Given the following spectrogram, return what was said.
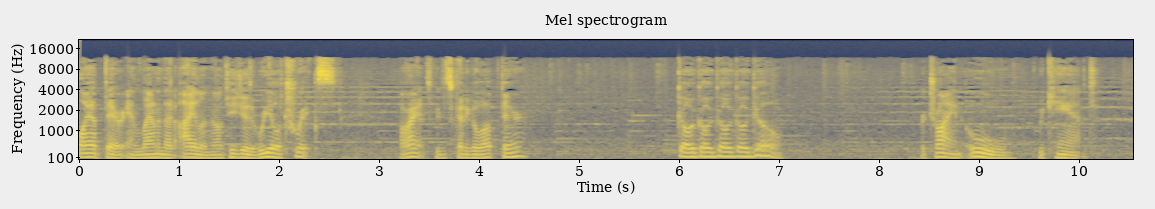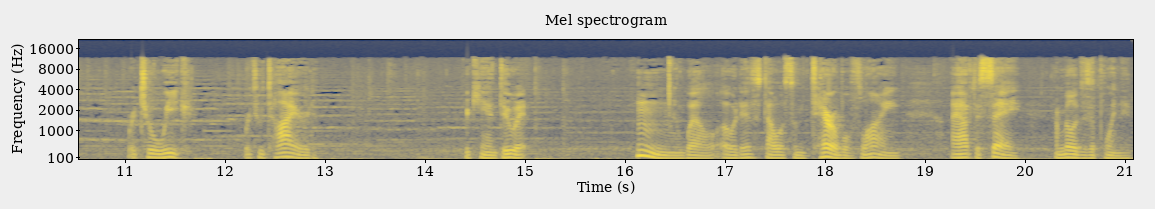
Fly up there and land on that island. I'll teach you the real tricks. Alright, so we just gotta go up there. Go, go, go, go, go. We're trying. Ooh, we can't. We're too weak. We're too tired. We can't do it. Hmm, well, Otis, that was some terrible flying. I have to say, I'm really disappointed.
